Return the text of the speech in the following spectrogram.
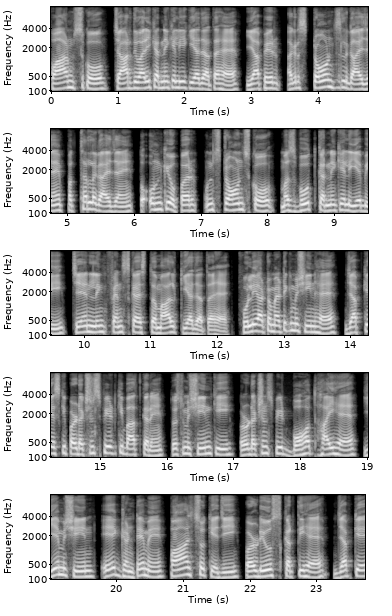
फार्म्स को चार दीवारी करने के लिए किया जाता है, या फिर अगर स्टोन लगाए जाए, पत्थर लगाए जाए तो उनके ऊपर उन स्टोन्स को मज़बूत करने के लिए भी चेन लिंक फेंस का इस्तेमाल किया जाता है। फुली ऑटोमेटिक मशीन है, जबकि इसकी प्रोडक्शन स्पीड की बात करें तो इस मशीन की प्रोडक्शन स्पीड बहुत हाई है। ये मशीन एक घंटे में 500 केजी प्रोड्यूस करती है, जबकि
